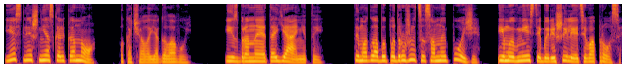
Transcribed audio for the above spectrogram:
«Есть лишь несколько «но», — покачала я головой. «Избранная — это я, а не ты. Ты могла бы подружиться со мной позже, и мы вместе бы решили эти вопросы.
